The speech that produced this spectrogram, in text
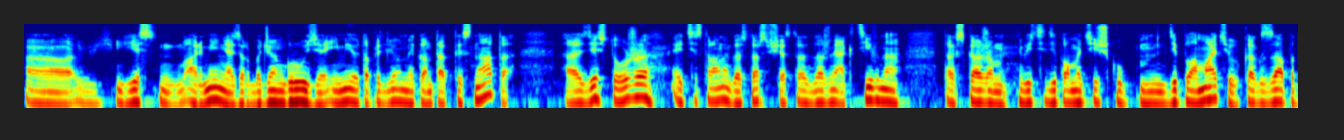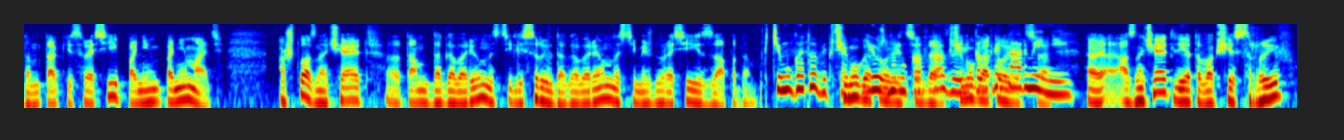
есть Армения, Азербайджан, Грузия, имеют определенные контакты с НАТО, а здесь тоже эти страны, государства сейчас должны активно, так скажем, вести дипломатическую дипломатию как с Западом, так и с Россией, понимать, а что означает э, там договоренность или срыв договоренности между Россией и Западом? К чему готовиться? К чему готовиться, Южному Кавказу да, к чему или конкретно готовиться? Армении? Э, означает ли это вообще срыв Э,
